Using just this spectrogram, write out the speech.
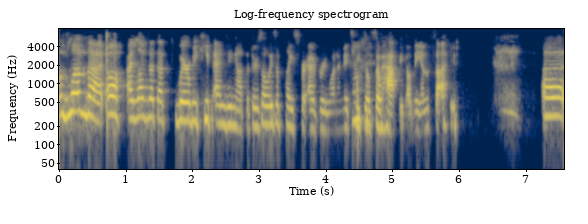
I love that. Oh, I love that that's where we keep ending up, that there's always a place for everyone. It makes me feel so happy on the inside. Uh,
